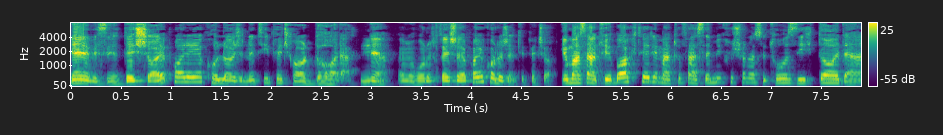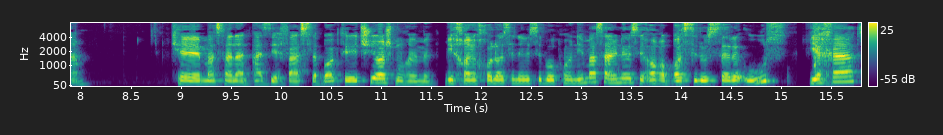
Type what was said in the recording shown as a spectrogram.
ننویسید غشای پایه کلاژن تیپ 4 دارد نه. غشای پایه کلاژن تیپ 4 یا مثلا توی باکتری من تو فصل میکروب شناسی توضیح دادم که مثلا از یه فصل باکتری چیاش مهمه. می‌خواین خلاصه نویسی بکنیم مثلا نویسید آقا باسیلوس سرئوس یه خط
